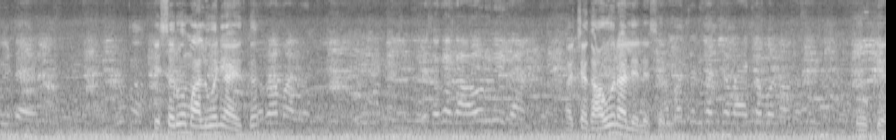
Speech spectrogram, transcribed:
पीठ आहे. हे सर्व मालवणी आहेत का? सगळं मालवणी. हे सगळं गावावरून येत आहे अच्छा गावून आलेले बायका बनवतात. ओके.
